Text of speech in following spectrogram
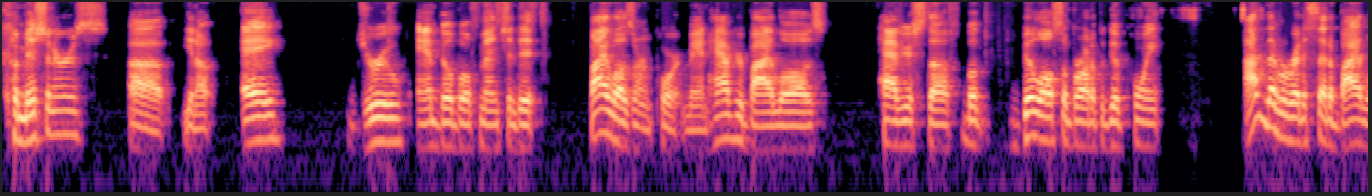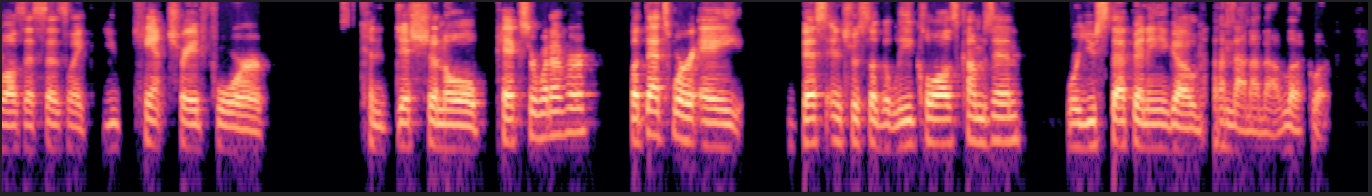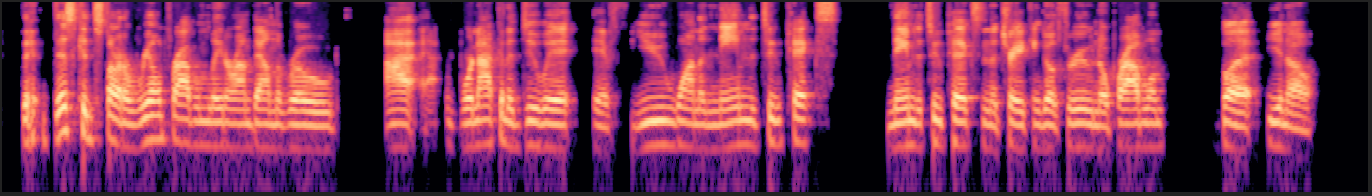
commissioners, uh, you know, A, Drew and Bill both mentioned it. Bylaws are important, man. Have your bylaws, have your stuff. But Bill also brought up a good point. I've never read a set of bylaws that says like you can't trade for conditional picks or whatever. But that's where a best interest of the league clause comes in, where you step in and you go, no, no, no, look, look, this could start a real problem later on down the road. I we're not going to do it. If you want to name the two picks, name the two picks, and the trade can go through, no problem. But you know,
